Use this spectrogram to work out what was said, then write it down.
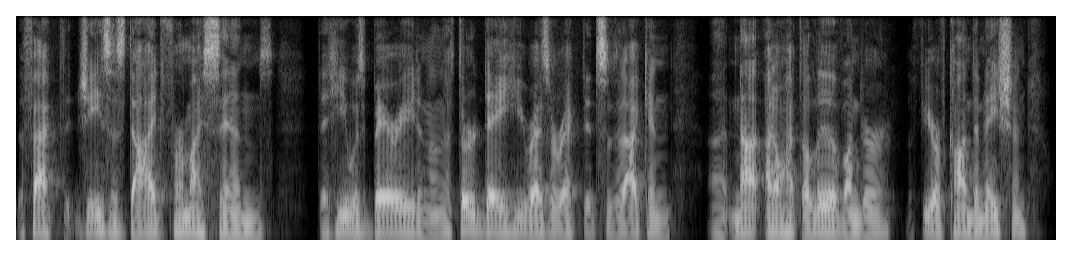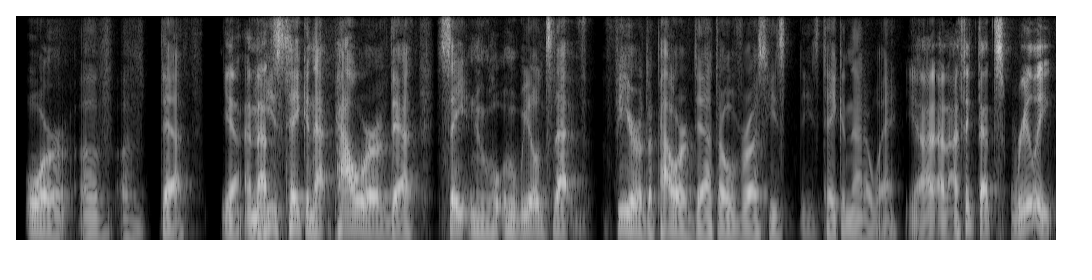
the fact that Jesus died for my sins, that he was buried, and on the third day he resurrected so that I can uh, not, I don't have to live under the fear of condemnation or of, of death. Yeah. And And that's, he's taken that power of death, Satan who, who wields that fear, of the power of death over us, he's, he's taken that away. Yeah, and I think that's really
